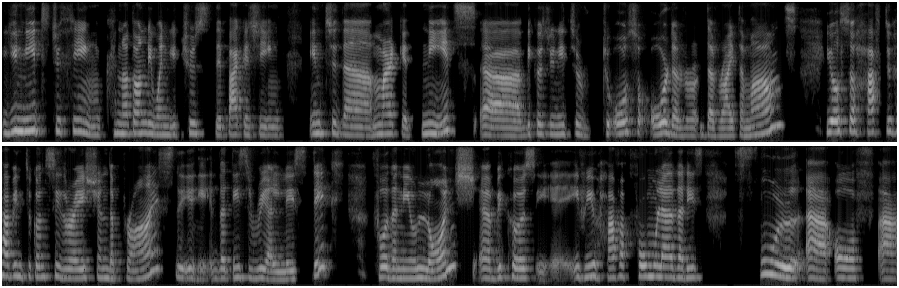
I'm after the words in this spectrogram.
you need to think not only when you choose the packaging into the market needs uh, because you need to to also order the right amounts you also have to have into consideration the price the, that is realistic for the new launch uh, because if you have a formula that is full uh, of uh,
